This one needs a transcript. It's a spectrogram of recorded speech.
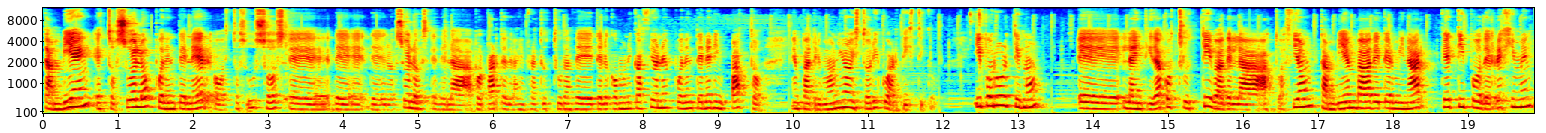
También estos suelos pueden tener, o estos usos eh, de, los suelos eh, por parte de las infraestructuras de telecomunicaciones pueden tener impacto en patrimonio histórico-artístico. Y por último, eh, la entidad constructiva de la actuación también va a determinar qué tipo de régimen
